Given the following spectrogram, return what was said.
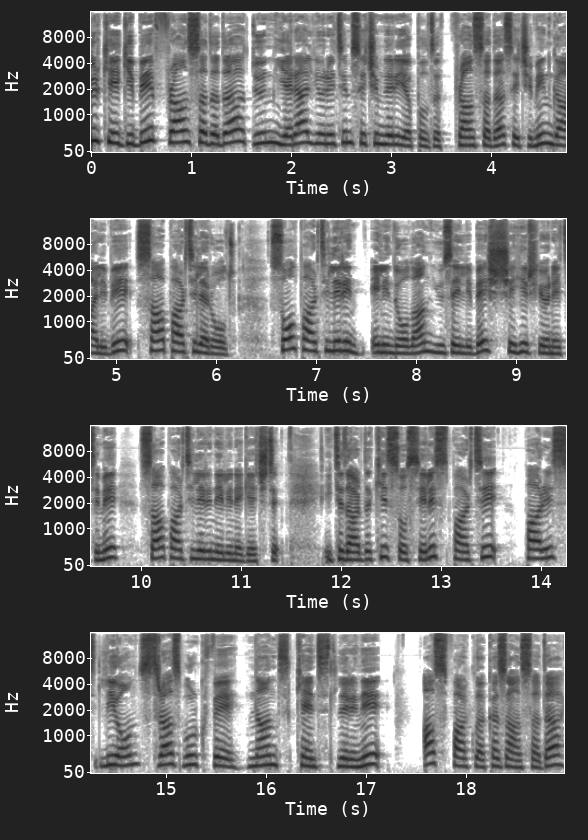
Türkiye gibi Fransa'da da dün yerel yönetim seçimleri yapıldı. Fransa'da seçimin galibi sağ partiler oldu. Sol partilerin elinde olan 155 şehir yönetimi sağ partilerin eline geçti. İktidardaki Sosyalist Parti Paris, Lyon, Strasbourg ve Nantes kentlerini az farkla kazansa da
